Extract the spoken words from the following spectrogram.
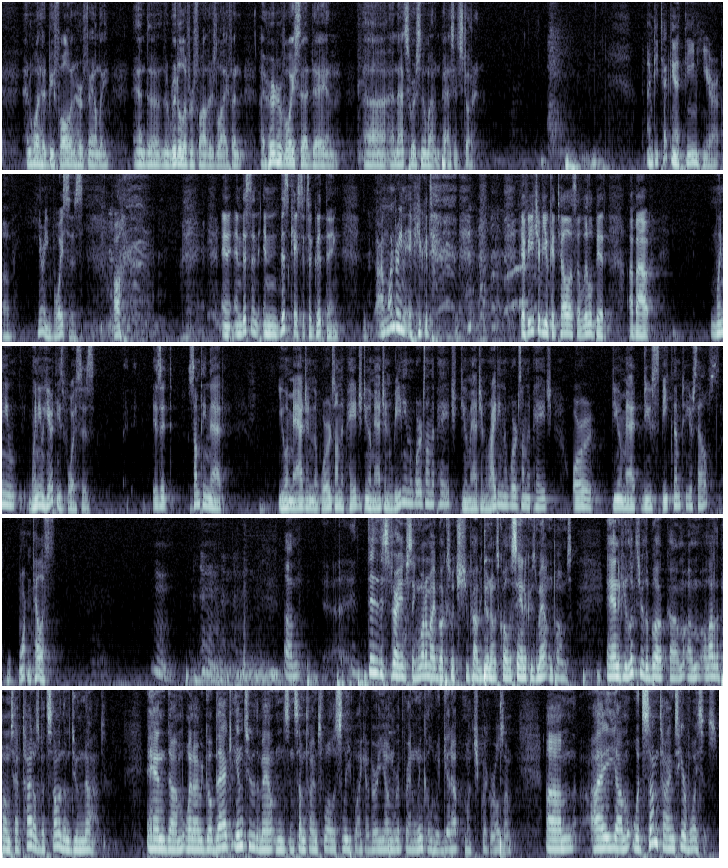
and what had befallen her family and the, the riddle of her father's life. And I heard her voice that day, and, uh, and that's where Snow Mountain Passage started. I'm detecting a theme here of hearing voices. Oh, and and this in, in this case, it's a good thing. I'm wondering if you could, if each of you could tell us a little bit about when you when you hear these voices. Is it something that you imagine the words on the page? Do you imagine reading the words on the page? Do you imagine writing the words on the page? Or do you, ima- do you speak them to yourselves? Morton, tell us. Hmm. Hmm. um, this is very interesting. One of my books, which you probably do know, is called the Santa Cruz Mountain Poems. And if you look through the book, um, um, a lot of the poems have titles, but some of them do not. And um, when I would go back into the mountains and sometimes fall asleep, like a very young Rip Van Winkle who would get up much quicker also, um, I um, would sometimes hear voices.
